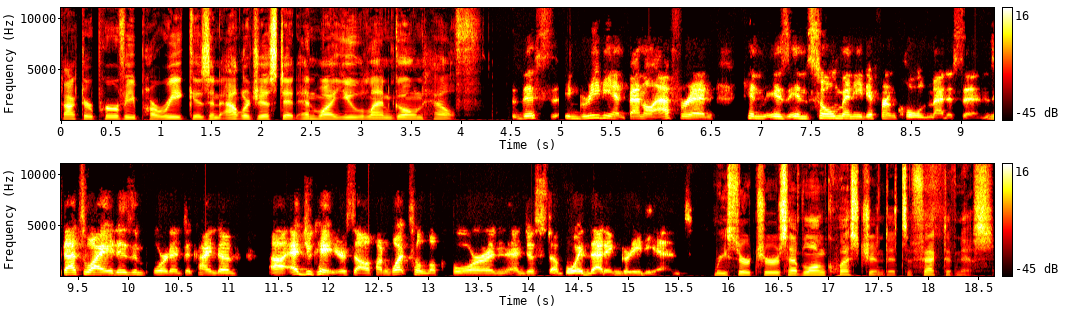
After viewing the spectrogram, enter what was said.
Dr. Purvi Parikh is an allergist at NYU Langone Health this ingredient phenylephrine can is in so many different cold medicines. That's why it is important to kind of uh, educate yourself on what to look for and, and just avoid that ingredient. Researchers have long questioned its effectiveness.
